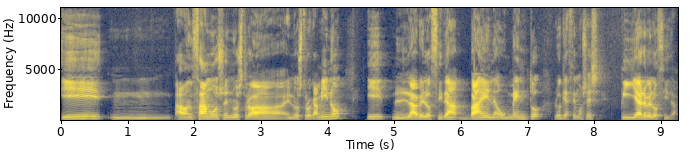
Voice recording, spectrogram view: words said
y mm, avanzamos en, en nuestro camino y la velocidad va en aumento, lo que hacemos es pillar velocidad.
